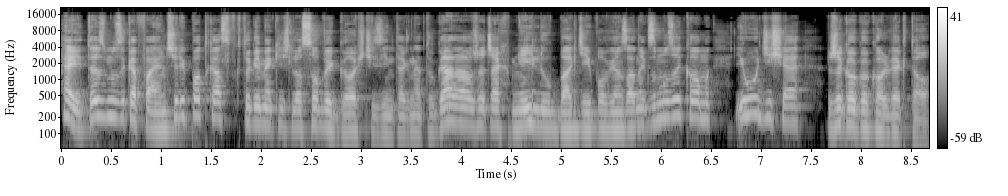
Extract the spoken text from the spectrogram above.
Hej, to jest Muzyka Fajn, czyli podcast, w którym jakiś losowy gość z internetu gada o rzeczach mniej lub bardziej powiązanych z muzyką i łudzi się, że kogokolwiek to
